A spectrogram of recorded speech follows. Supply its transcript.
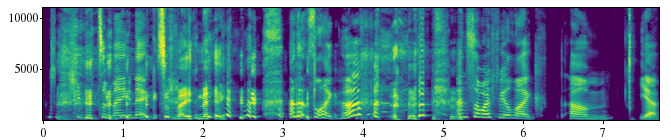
she it's a May and egg. it's a maiden egg. and it's like, her. and so I feel like, um, yeah,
